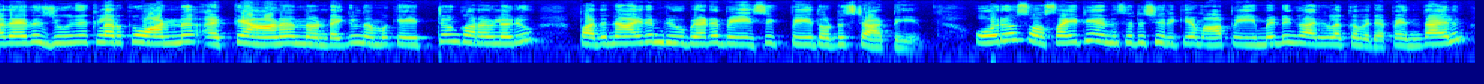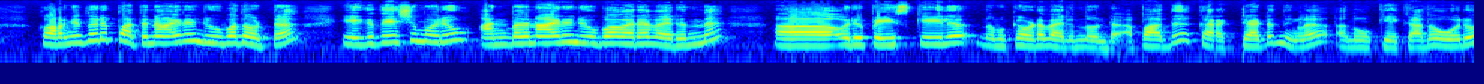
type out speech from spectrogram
അതായത് ജൂനിയർ ക്ലർക്ക് വണ്ണ് ഒക്കെ ആണെന്നുണ്ടെങ്കിൽ നമുക്ക് ഏറ്റവും കുറവിലൊരു പതിനായിരം രൂപയുടെ ബേസിക് പേ തൊട്ട് സ്റ്റാർട്ട് ചെയ്യും. ഓരോ സൊസൈറ്റി അനുസരിച്ചിരിക്കും ആ പേയ്മെന്റും കാര്യങ്ങളൊക്കെ വരും അപ്പോൾ എന്തായാലും കുറഞ്ഞതൊരു പതിനായിരം രൂപ തൊട്ട് ഏകദേശം ഒരു അൻപതിനായിരം രൂപ വരെ വരുന്ന ഒരു പേ സ്കെയിൽ നമുക്ക് അവിടെ വരുന്നുണ്ട്. അപ്പോൾ അത് കറക്റ്റായിട്ട് നിങ്ങൾ നോക്കിയേക്കുക അത് ഓരോ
